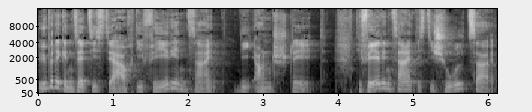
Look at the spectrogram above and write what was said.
Übrigens, jetzt ist ja auch die Ferienzeit, die ansteht. Die Ferienzeit ist die Schulzeit.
